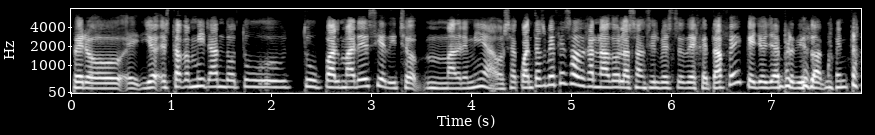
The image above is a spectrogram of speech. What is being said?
pero eh, yo he estado mirando tu, tu palmarés y he dicho, madre mía, o sea, ¿cuántas veces has ganado la San Silvestre de Getafe? Que yo ya he perdido la cuenta.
